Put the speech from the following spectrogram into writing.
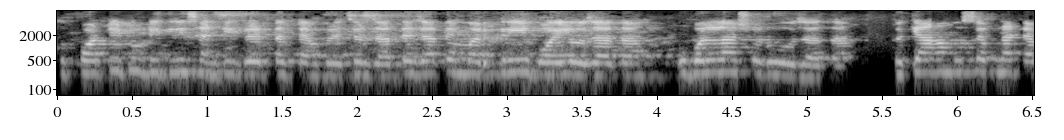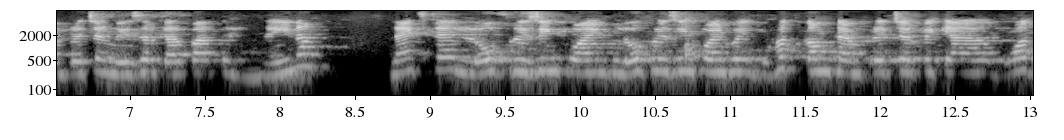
तो 42 डिग्री सेंटीग्रेड तक टेम्परेचर जाते जाते मरकरी बॉइल हो जाता, उबलना शुरू हो जाता। तो क्या हम उससे अपना टेम्परेचर मेजर कर पाते नहीं ना? नेक्स्ट है low freezing point low freezing point में बहुत कम टेम्परेचर पे क्या है बहुत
